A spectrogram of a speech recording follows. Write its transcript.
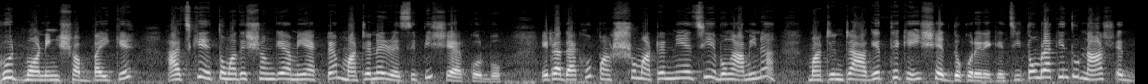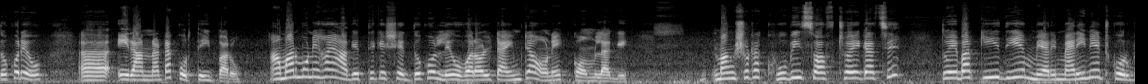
গুড মর্নিং সবাইকে। আজকে তোমাদের সঙ্গে আমি একটা মাটনের রেসিপি শেয়ার করব। এটা দেখো, পাঁচশো মাটন নিয়েছি এবং আমি না মাটনটা আগের থেকেই সেদ্ধ করে রেখেছি। তোমরা কিন্তু না সেদ্ধ করেও এই রান্নাটা করতেই পারো। আমার মনে হয় আগের থেকে সেদ্ধ করলে ওভারঅল টাইমটা অনেক কম লাগে। মাংসটা খুবই সফট হয়ে গেছে। তো এবার কি দিয়ে ম্যারিনেট করব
